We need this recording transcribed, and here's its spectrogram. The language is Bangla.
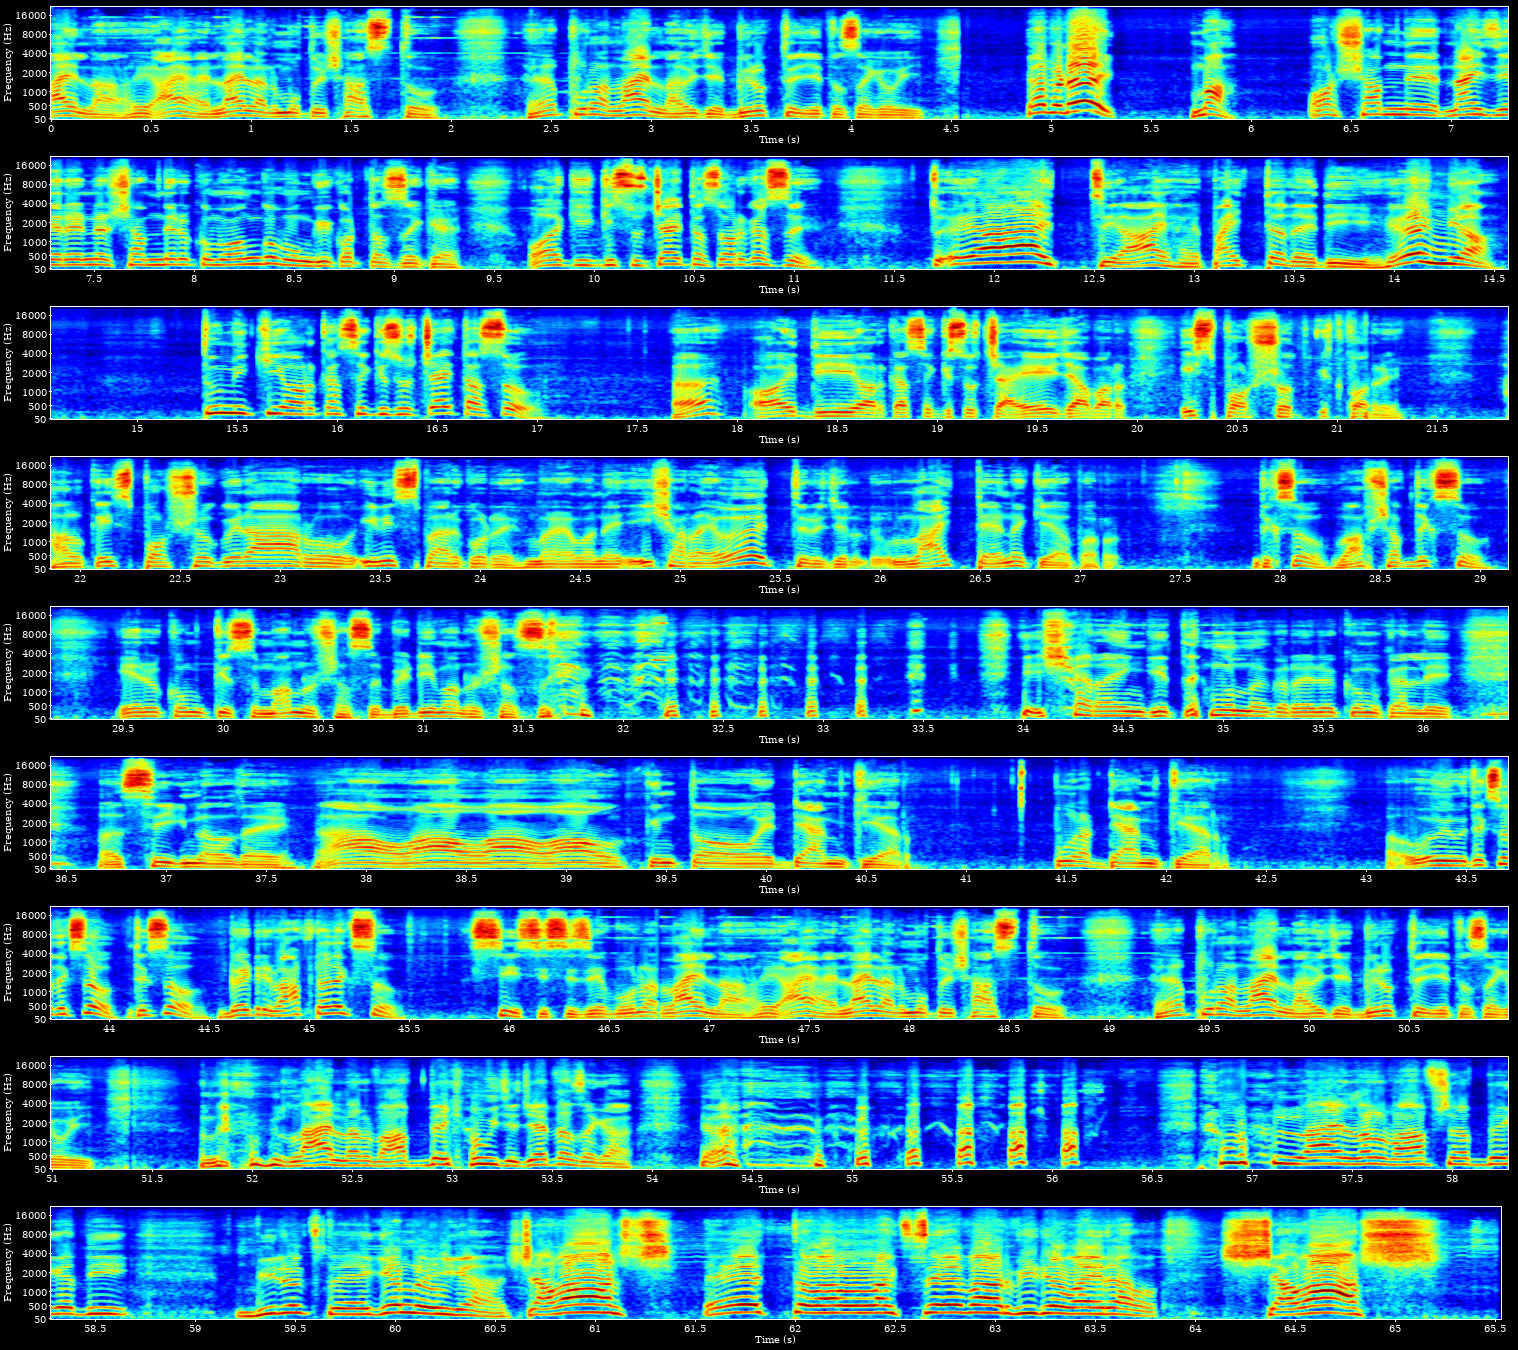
লাইলা আয় হায় লাইলার মতোই স্বাস্থ্য। হ্যাঁ পুরা লাইলা ওই যে বিরক্ত হয়ে যেতেছে ওই। এই, মা ওর সামনে নাইজেরিয়ানের সামনে এরকম অঙ্গভঙ্গি করতেছে কে? ও কি কিছু চাইতেছে ওর কাছে? তো এ আয় আয় হায় পাইতা দেয় দি। এই মিয়া তুমি কি ওর কাছে কিছু চাইতাছো? হ্যাঁ ওই দিয়ে ওর কাছে কিছু চাই এই যে আবার স্পর্শ করে। হালকা স্পর্শ করে আরও ইন্সপায়ার করে মানে মানে ইশারায় ওই লাইট দেয় নাকি আবার? দেখছ? বাপ সাপ দেখছ? এরকম কিছু মানুষ আছে, বেডি মানুষ আছে। ইশারা ইঙ্গিতে মনে করে এরকম খালি সিগনাল দেয়। আও আও আও আও, কিন্তু ওই ড্যাম কেয়ার পুরা ড্যাম কেয়ার ওই দেখছ দেখছ দেখছ? বেটির ভাবটা দেখছ? সি সি সি সি পুরা লাইলা আয় হায় লাইলার মতোই স্বাস্থ্য। হ্যাঁ পুরা লাইলা ওই যে বিরক্ত যেতেছে ওই। লাইলার ভাব দেখে ওই যে যেতেছে গা। লাইলার ভাব সব দেখে দি, বিরক্ত হয়ে গেল গা সাবাস! এই তো ভালো লাগছে এবার ভিডিও ভাইরাল সাবাস!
